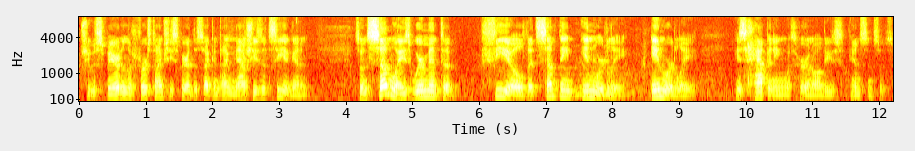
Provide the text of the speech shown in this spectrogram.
She was spared in the first time, she's spared the second time, now she's at sea again. So, in some ways, we're meant to feel that something inwardly, inwardly, is happening with her in all these instances.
